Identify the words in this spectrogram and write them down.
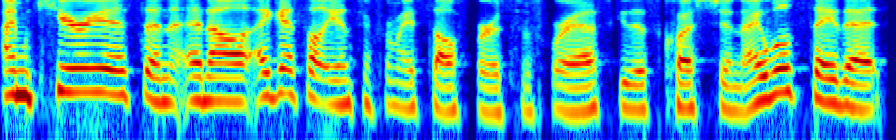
I'm curious, and, and I'll, I guess I'll answer for myself first before I ask you this question. I will say that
